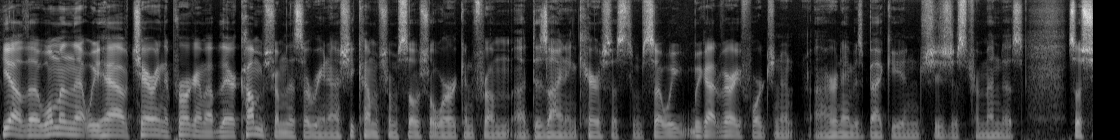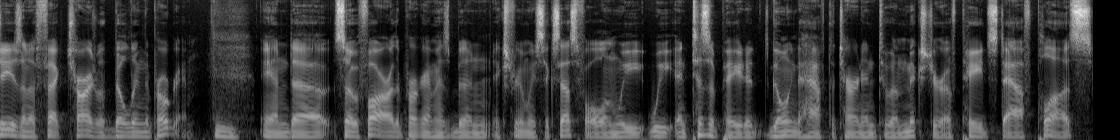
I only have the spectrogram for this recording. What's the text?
Yeah, the woman that we have chairing the program up there comes from this arena. She comes from social work and from uh, designing care systems. So we, we got very fortunate. Uh, her name is Becky, and she's just tremendous. So she is, in effect, charged with building the program. And uh, so far, the program has been extremely successful, and we, we anticipate it's going to have to turn into a mixture of paid staff plus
